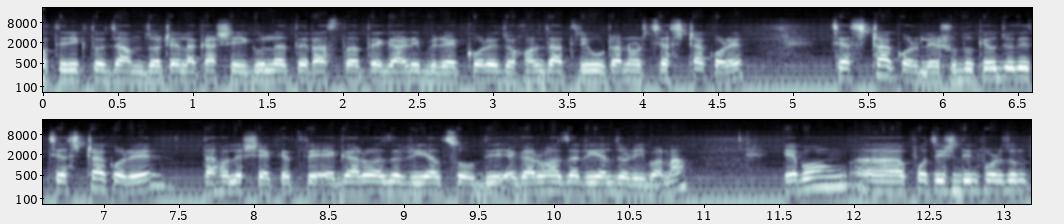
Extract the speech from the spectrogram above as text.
অতিরিক্ত যানজট এলাকা, সেইগুলোতে রাস্তাতে গাড়ি ব্রেক করে যখন যাত্রী উঠানোর চেষ্টা করে, চেষ্টা করলে, শুধু কেউ যদি চেষ্টা করে, তাহলে সেক্ষেত্রে এগারো হাজার রিয়াল সৌদি, এগারো হাজার রিয়াল জরিমানা এবং পঁচিশ দিন পর্যন্ত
